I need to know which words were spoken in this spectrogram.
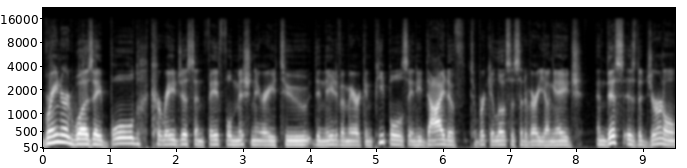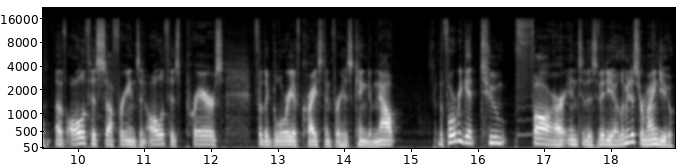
Brainerd was a bold, courageous, and faithful missionary to the Native American peoples, and he died of tuberculosis at a very young age and this is the journal of all of his sufferings and all of his prayers for the glory of Christ and for his kingdom. Now, before we get too far into this video, let me just remind you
